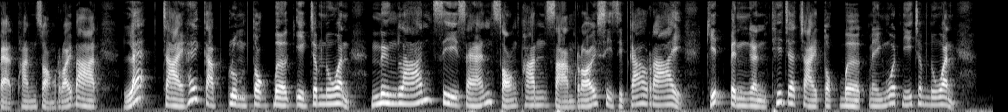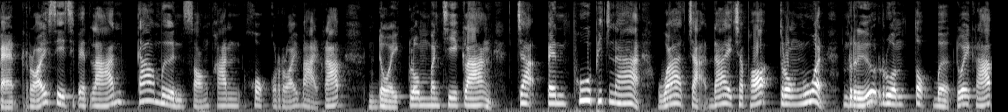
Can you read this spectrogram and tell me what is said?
278,200 บาท และ จ่ายให้กับกลุ่มตกเบิกอีกจำนวน 1 4 2 3 4 9 ราย คิดเป็นเงินที่จะจ่ายตกเบิกในงวดนี้จำนวน841ล้าน92,600 บาทครับ โดยกรมบัญชีกลาง จะเป็นผู้พิจารณาว่าจะได้เฉพาะตรงงวด หรือรวมตกเบิกด้วยครับ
